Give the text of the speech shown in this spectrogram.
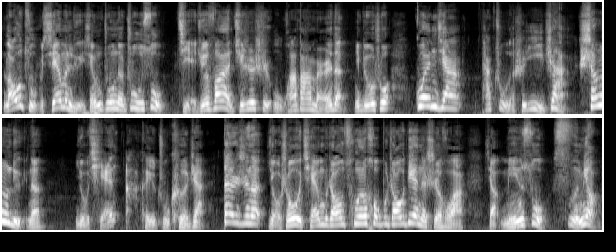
老祖先们旅行中的住宿解决方案其实是五花八门的。你比如说，官家他住的是驿站，商旅呢有钱啊可以住客栈。但是呢，有时候前不着村后不着店的时候啊，像民宿、寺庙、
